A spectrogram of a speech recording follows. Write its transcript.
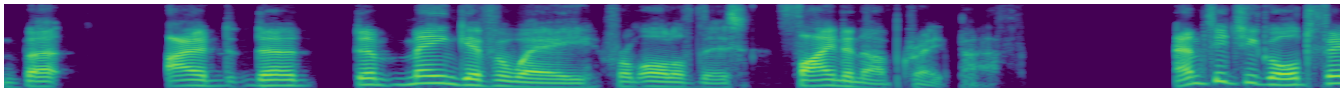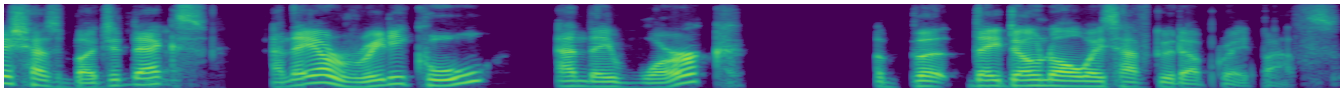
But I the the main giveaway from all of this: find an upgrade path. MTG Goldfish has budget decks, and they are really cool and they work, but they don't always have good upgrade paths.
